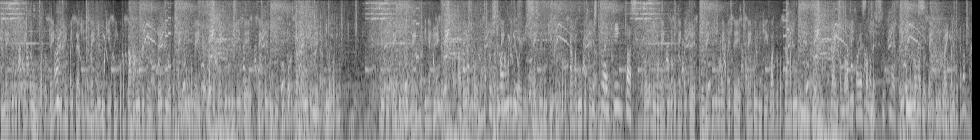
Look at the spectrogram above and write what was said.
561, 437, 125 porção azul pequena, 3.890, 426, 125 porção azul pequena, 660, 570, madeira folha. Este tá muito 308, difícil. 125 porção azul pequena. Este ranking está-se. 2.273, 396, 124 porção azul pequena. 49, Parece tão 9, difícil como o 440, Caramba.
